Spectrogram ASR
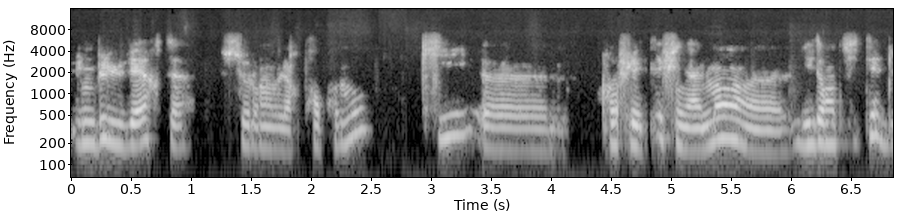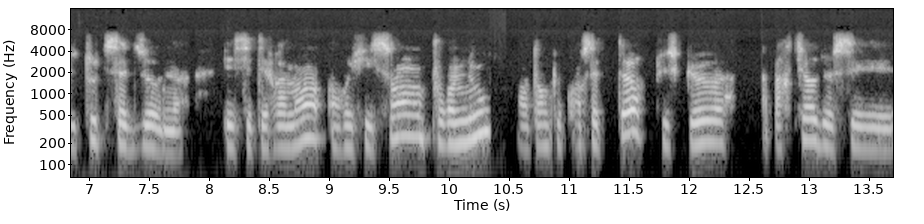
une bulle verte, selon leurs propres mots, qui euh, reflétait finalement euh, l'identité de toute cette zone. Et c'était vraiment enrichissant pour nous en tant que concepteurs, puisque à partir de ces,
